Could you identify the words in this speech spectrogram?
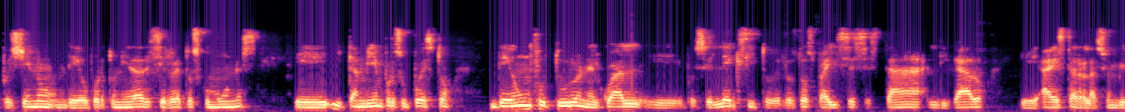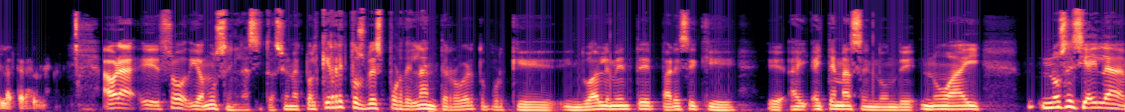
pues lleno de oportunidades y retos comunes y también, por supuesto, de un futuro en el cual pues el éxito de los dos países está ligado a esta relación bilateral. Ahora, eso, digamos, en la situación actual, ¿qué retos ves por delante, Roberto? Porque indudablemente parece que eh, hay, temas en donde no hay, no sé si hay la,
